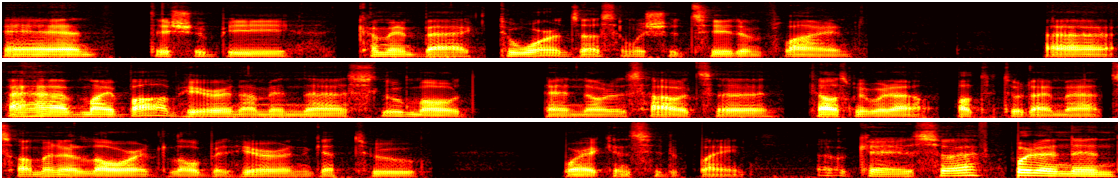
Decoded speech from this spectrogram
and they should be coming back towards us and we should see them flying. I have my bob here and I'm in slew mode and notice how it tells me what altitude I'm at. So I'm going to lower it a little bit here and get to where I can see the plane. Okay, so I've put an in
